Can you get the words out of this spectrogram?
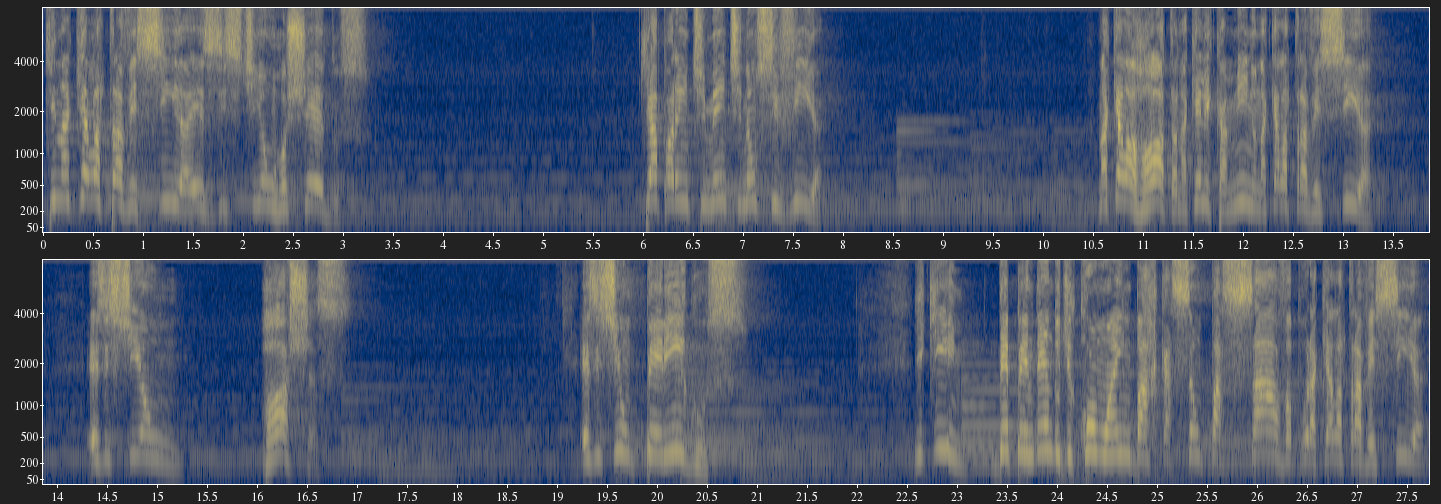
que naquela travessia existiam rochedos, que aparentemente não se via. Naquela rota, naquele caminho, naquela travessia, existiam rochas, existiam perigos, e que, dependendo de como a embarcação passava por aquela travessia,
